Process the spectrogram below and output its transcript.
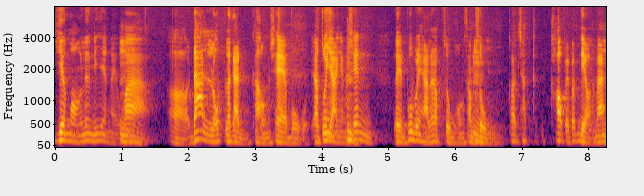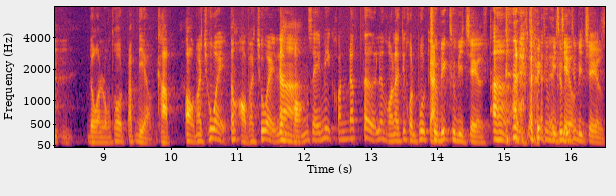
เฮียมองเรื่องนี้ยังไงว่าเอ่อด้านลบละกันของแชร์โบเอาตัวอย่างอย่างเช่นเราเห็นผู้บริหารระดับสูงของซัมซุงก็ชักเข้าไปแป๊บเดียวใช่ไหมโดนลงโทษแป๊บเดียวครับออกมาช่วยต้องออกมาช่วยเรื่องอ่าของเซมิคอนดักเตอร์เรื่องของอะไรที่คนพูดกัน too big to be jailed เอออะไร too big to be too big jailed to be jailed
